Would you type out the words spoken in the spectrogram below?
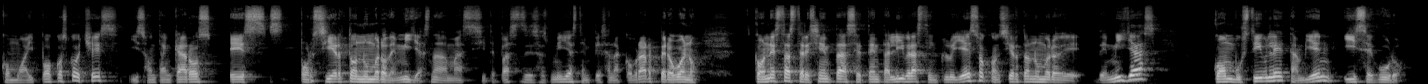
como hay pocos coches y son tan caros, es por cierto número de millas nada más. Si te pasas de esas millas, te empiezan a cobrar. Pero bueno, con estas 370 libras te incluye eso, con cierto número de, millas, combustible también y seguro.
